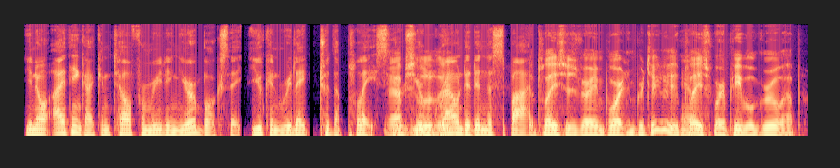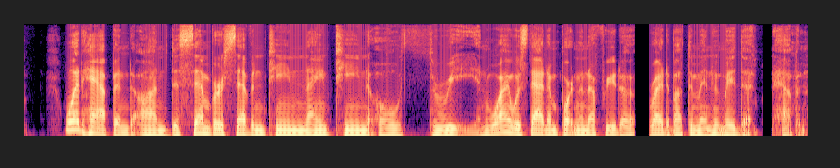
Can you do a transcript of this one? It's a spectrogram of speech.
You know, I think I can tell from reading your books that you can relate to the place. You're- Absolutely. You're grounded in the spot. The place is very important, particularly the Yeah. place where people grew up. What happened on December 17, 1903? And why was that important enough for you to write about the men who made that happen?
